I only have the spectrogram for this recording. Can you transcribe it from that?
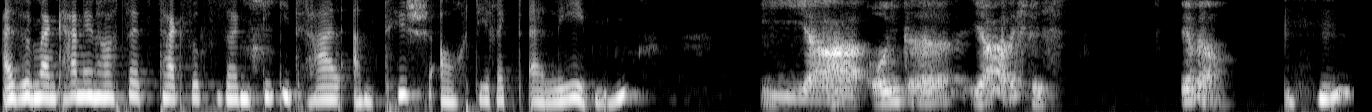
Also man kann den Hochzeitstag sozusagen digital am Tisch auch direkt erleben. Ja, und äh, ja, richtig. Genau. Mhm.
